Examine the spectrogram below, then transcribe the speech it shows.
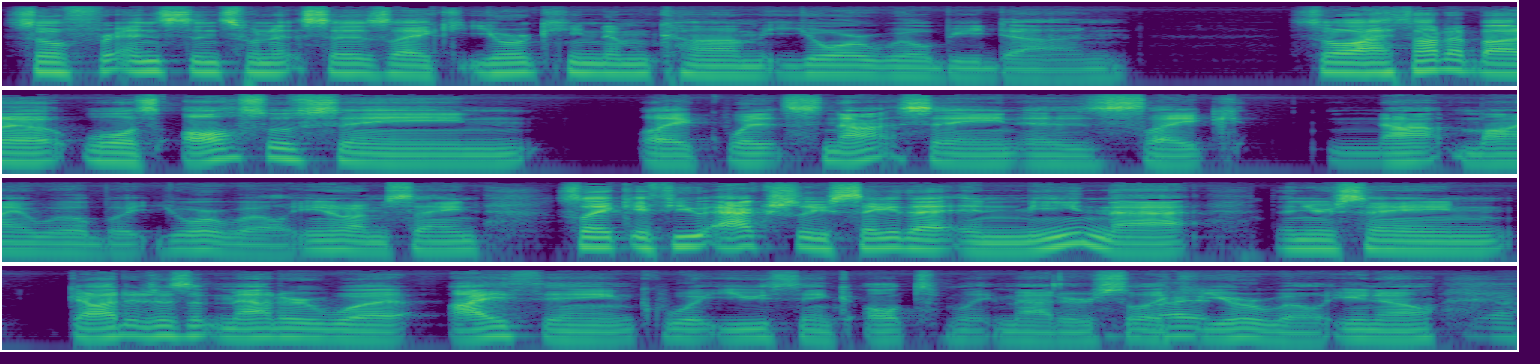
So, for instance, when it says, like, your kingdom come, your will be done. So I thought about it. Well, it's also saying, like, what it's not saying is, like, not my will, but your will. You know what I'm saying? So, like, if you actually say that and mean that, then you're saying, God, it doesn't matter what I think, what you think ultimately matters. So, like, Right. your will, you know? Yeah.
